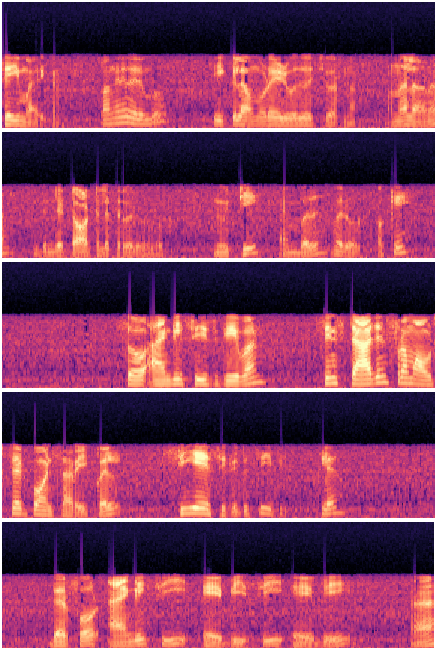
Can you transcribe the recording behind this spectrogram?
സെയിം ആയിരിക്കണം. അപ്പം അങ്ങനെ വരുമ്പോൾ ഈക്വൽ ആകുമ്പോൾ എഴുപത് വെച്ച് വരണം. എന്നാലാണ് ഇതിന്റെ ടോട്ടൽ എത്ര വരുള്ളൂ? നൂറ്റി എൺപത് വരുള്ളൂ. Okay so angle C is given since tangents from outside points are equal C A is equal to C B clear therefore angle C A B C A uh,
